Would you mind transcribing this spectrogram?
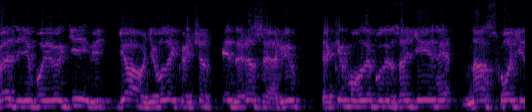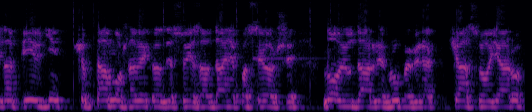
ведення бойових дій відтягування великої частини резервів, які могли бути задіяні на сході на півдні, щоб там можна виконати свої завдання, посиливши нові ударні групи біля часового яру.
